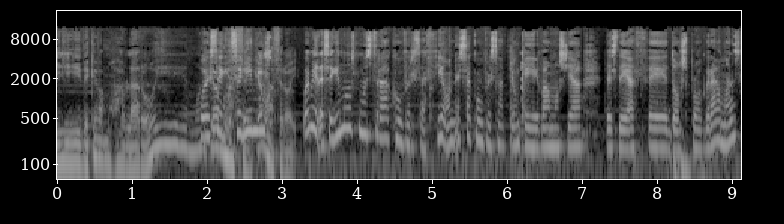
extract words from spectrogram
¿Y de qué vamos a hablar hoy? Mónica? Pues ¿Qué, segui- vamos a hacer? ¿Qué seguimos. vamos a hacer hoy? Pues mira, seguimos nuestra conversación, esa conversación que llevamos ya desde hace dos programas,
